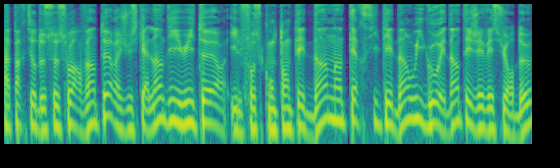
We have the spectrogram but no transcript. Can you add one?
À partir de ce soir 20h et jusqu'à lundi 8h, il faut se contenter d'un intercité, d'un Ouigo et d'un TGV sur deux.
